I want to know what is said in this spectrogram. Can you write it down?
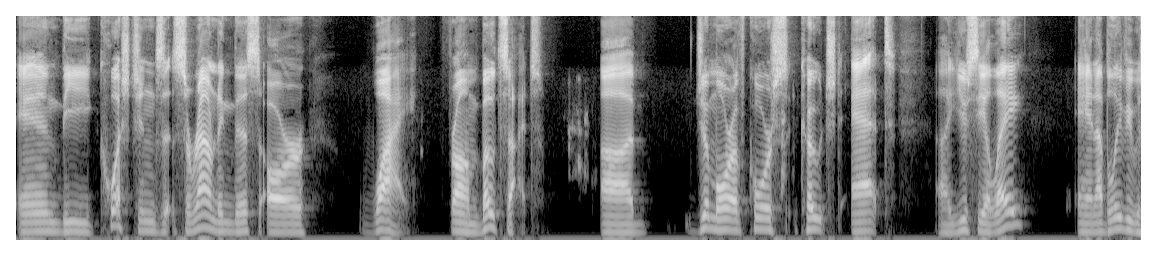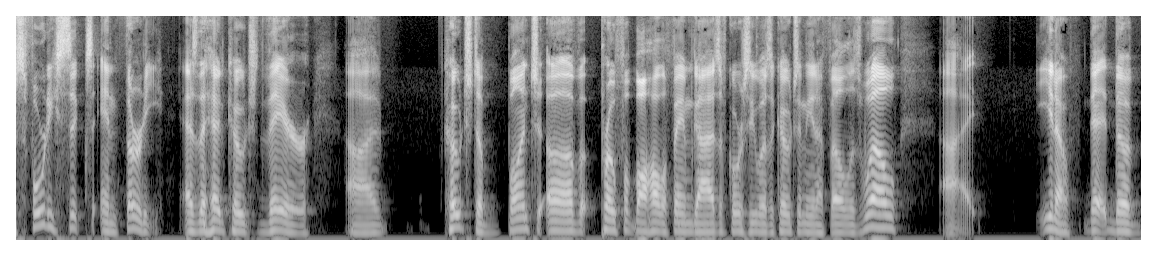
and the questions surrounding this are why from both sides. Uh, Jim Mora, of course, coached at uh, UCLA, and I believe he was 46 and 30 as the head coach there. Uh, coached a bunch of Pro Football Hall of Fame guys. Of course, he was a coach in the NFL as well. Uh, you know, the, the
